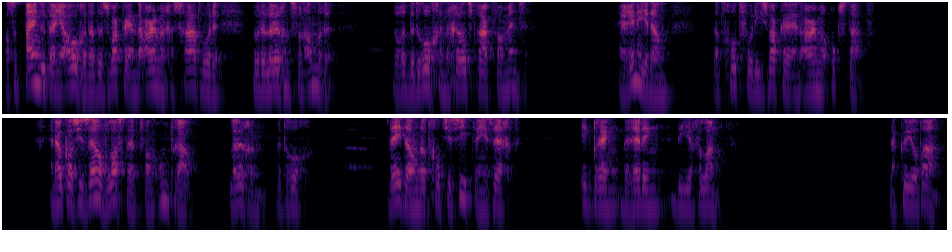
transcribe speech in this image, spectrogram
Als het pijn doet aan je ogen dat de zwakken en de armen geschaad worden door de leugens van anderen, door het bedrog en de grootspraak van mensen. Herinner je dan dat God voor die zwakken en armen opstaat. En ook als je zelf last hebt van ontrouw, leugen, bedrog, weet dan dat God je ziet en je zegt: Ik breng de redding die je verlangt. Daar kun je op aan,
